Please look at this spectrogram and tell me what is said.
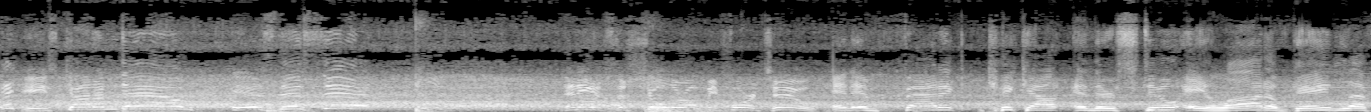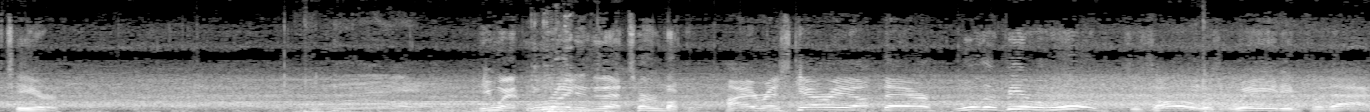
It- He's got him down. Is this it? And he gets the shoulder up before two. An emphatic kick out, and there's still a lot of game left here. He went right into that turnbuckle. High risk area up there. Will there be a reward? Cesaro was waiting for that.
